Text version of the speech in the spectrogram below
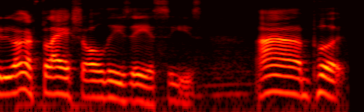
to do? I'm to flash all these ESCs. I put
